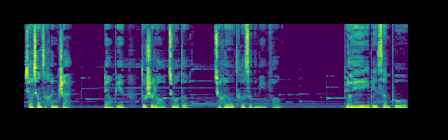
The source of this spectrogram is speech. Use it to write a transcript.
小巷子很窄，两边都是老旧的却很有特色的民房。表爷爷一边散步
